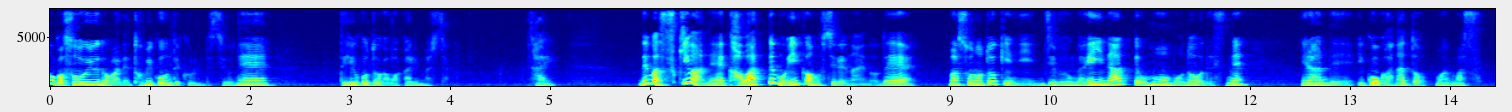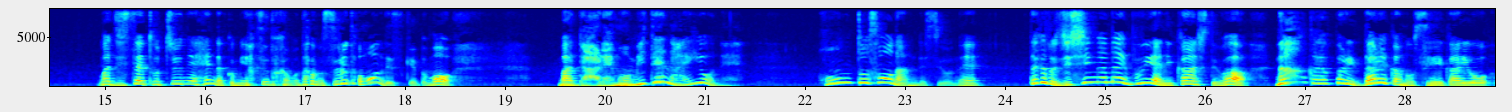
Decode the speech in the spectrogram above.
なんかそういうのがね飛び込んでくるんですよね。っていうことが分かりました。はい。でまあ好きはね変わってもいいかもしれないので、まあ、その時に自分がいいなって思うものをですね選んでいこうかなと思います。まあ実際途中ね変な組み合わせとかも多分すると思うんですけどもまあ誰も見てないよね。ほんとそうなんですよね。だけど自信がない分野に関してはなんかやっぱり誰かの正解を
